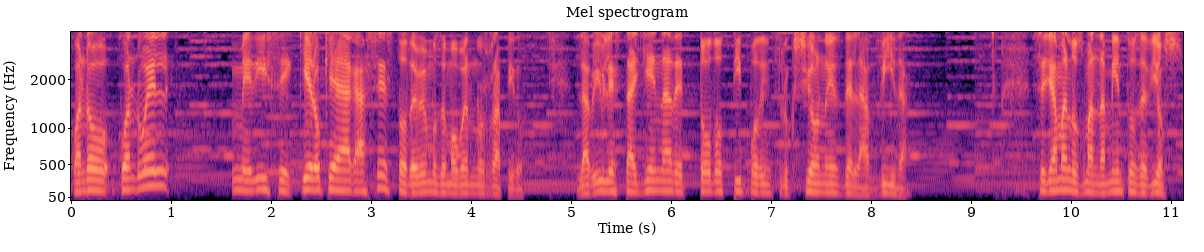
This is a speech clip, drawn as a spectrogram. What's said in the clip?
Cuando, cuando Él me dice, quiero que hagas esto, debemos de movernos rápido. La Biblia está llena de todo tipo de instrucciones de la vida. Se llaman los mandamientos de Dios,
